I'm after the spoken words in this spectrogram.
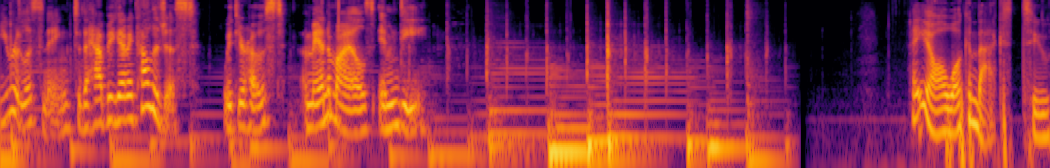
You are listening to The Happy Gynecologist with your host, Amanda Miles, MD. Hey, y'all, welcome back to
